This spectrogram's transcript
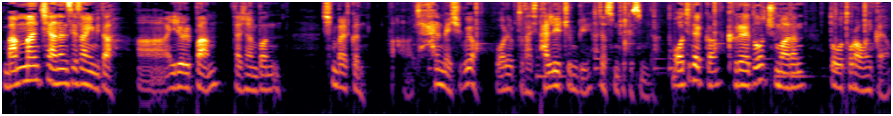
만만치 않은 세상입니다. 아, 일요일 밤 다시 한번 신발끈 아, 잘 매시고요. 월요일부터 다시 달릴 준비 하셨으면 좋겠습니다. 뭐 어찌됐건 그래도 주말은 또 돌아오니까요.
